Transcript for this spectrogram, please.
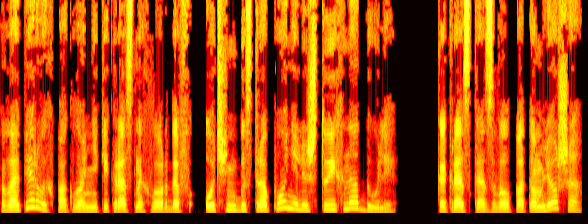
Во-первых, поклонники Красных Лордов очень быстро поняли, что их надули. Как рассказывал потом Лёша,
